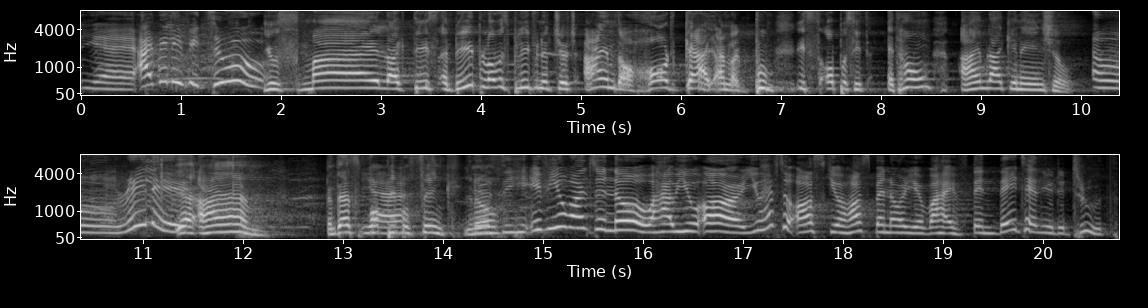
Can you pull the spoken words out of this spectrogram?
Yeah, I believe it too. You smile like this, and people always believe in the church, I am the hard guy. I'm like, boom. It's the opposite. At home, I'm like an angel. Oh, really? Yeah, I am. And that's yeah. what people think, you know? You see, if you want to know how you are, you have to ask your husband or your wife, then they tell you the truth.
